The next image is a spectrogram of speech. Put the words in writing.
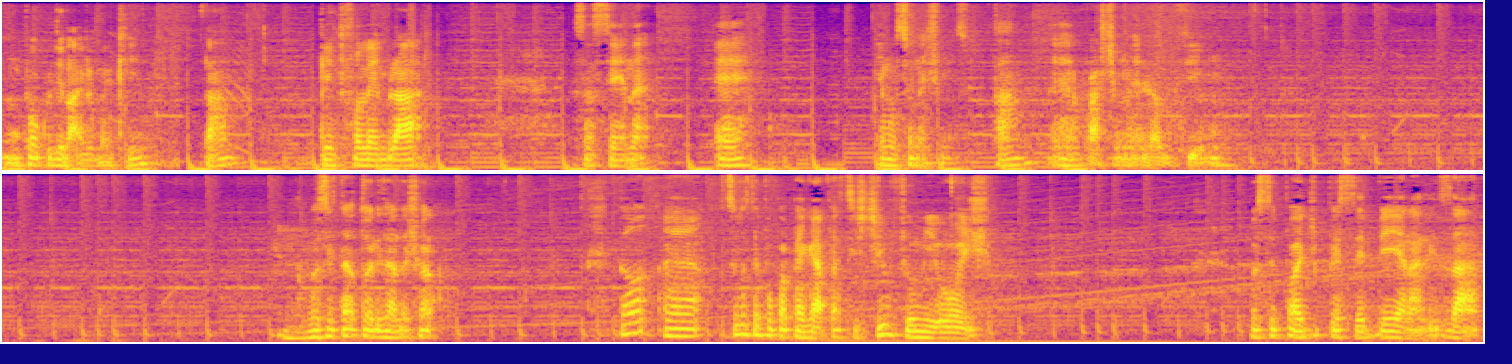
um pouco de lágrima aqui, tá? Quem for lembrar, essa cena é emocionante mesmo, tá? É a parte melhor do filme. Você está autorizado a chorar. Então, é, se você for para pegar para assistir o filme hoje, você pode perceber analisar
